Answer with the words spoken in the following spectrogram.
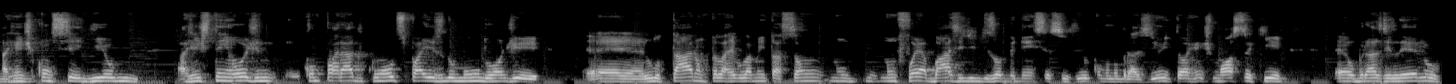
A gente conseguiu, a gente tem hoje, comparado com outros países do mundo onde é, lutaram pela regulamentação, não, não foi a base de desobediência civil como no Brasil, então a gente mostra que é, o brasileiro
